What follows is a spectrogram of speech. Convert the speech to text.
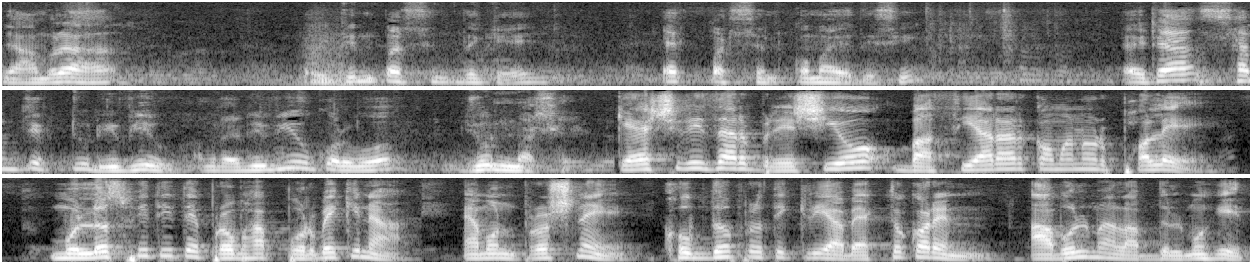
যে আমরা ওই তিন পার্সেন্ট থেকে এক পার্সেন্ট কমায় দিছি। এটা সাবজেক্ট টু রিভিউ আমরা রিভিউ করব জুন মাসে। ক্যাশ রিজার্ভ রেশিও বা সিআরআর কমানোর ফলে মূল্যস্ফীতিতে প্রভাব পড়বে কিনা? এমন প্রশ্নে ক্ষুব্ধ প্রতিক্রিয়া ব্যক্ত করেন আবুল মাল আব্দুল মুহিত।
